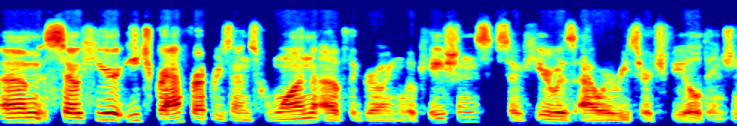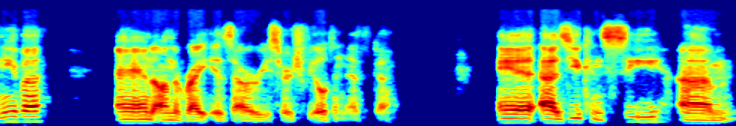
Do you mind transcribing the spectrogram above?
Um, so here, each graph represents one of the growing locations. So here was our research field in Geneva, and on the right is our research field in Ithaca. And as you can see, um,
